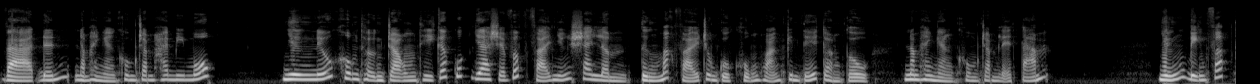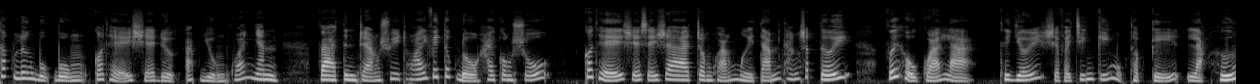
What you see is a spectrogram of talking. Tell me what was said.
và đến năm 2021, nhưng nếu không thận trọng thì các quốc gia sẽ vấp phải những sai lầm từng mắc phải trong cuộc khủng hoảng kinh tế toàn cầu năm 2008 những biện pháp thắt lưng buộc bụng có thể sẽ được áp dụng quá nhanh và tình trạng suy thoái với tốc độ hai con số có thể sẽ xảy ra trong khoảng 18 tháng sắp tới, với hậu quả là thế giới sẽ phải chứng kiến một thập kỷ lạc hướng,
